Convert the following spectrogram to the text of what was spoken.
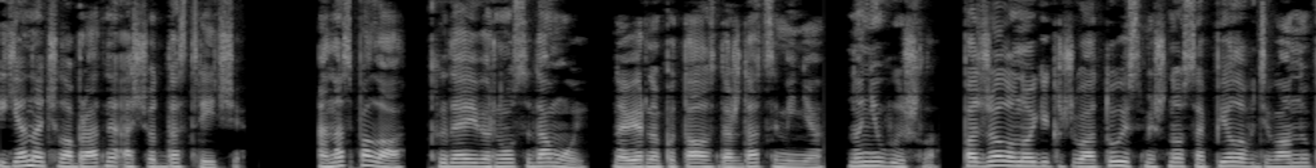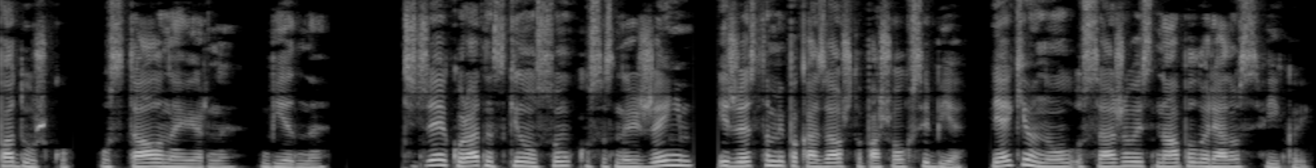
и я начал обратный отсчет до встречи. Она спала, когда я вернулся домой. Наверное, пыталась дождаться меня, но не вышло. Поджала ноги к животу и смешно сопела в диванную подушку. Устала, наверное, бедная. Тиджей аккуратно скинул сумку со снаряжением и жестами показал, что пошел к себе. Я кивнул, усаживаясь на пол рядом с Викой.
